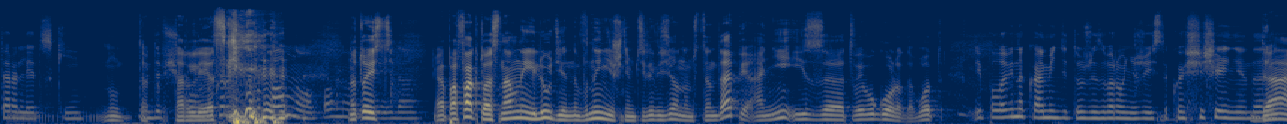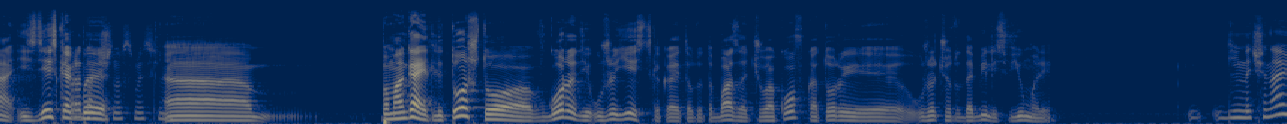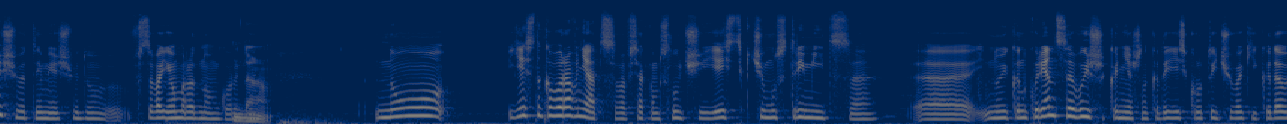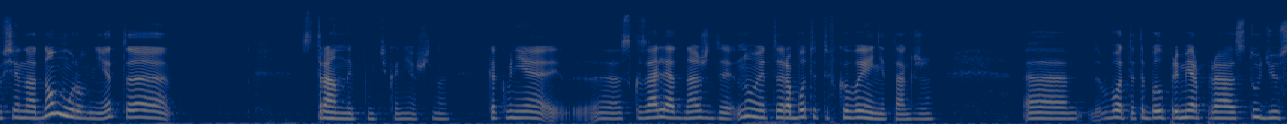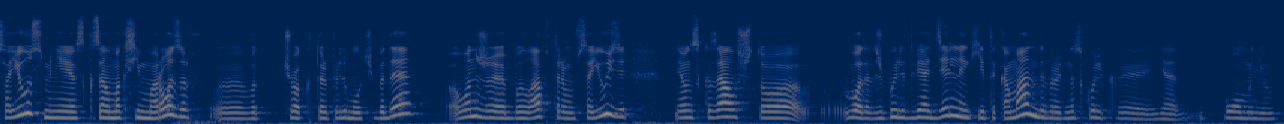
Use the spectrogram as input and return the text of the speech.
Торлецкий. Ну, так, Торлецкий. Ну, полно, полно. Ну, то есть, да. по факту, основные люди в нынешнем телевизионном стендапе, они из э, твоего города. Вот. И половина комедий тоже из Воронежа есть такое ощущение, да. Да, и здесь как бы... в смысле. А, помогает ли то, что в городе уже есть какая-то вот эта база чуваков, которые уже что-то добились в юморе? Для начинающего ты имеешь в виду в своем родном городе? Да. Ну, есть на кого равняться, во всяком случае, есть к чему стремиться. Э, ну и конкуренция выше, конечно, когда есть крутые чуваки. Когда вы все на одном уровне, это странный путь, конечно. Как мне э, сказали однажды, ну, это работает и в КВН также. Э, вот, это был пример про студию «Союз», мне сказал Максим Морозов, э, вот чувак, который придумал ЧБД, он же был автором в «Союзе», и он сказал, что вот, это же были две отдельные какие-то команды, вроде, насколько я помню,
